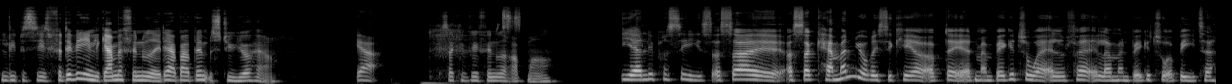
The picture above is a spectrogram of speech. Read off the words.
Lige præcis. For det vi egentlig gerne vil finde ud af, det er bare, hvem styrer her. Ja. Så kan vi finde ud af ret meget. Ja, lige præcis. Og så, øh, og så kan man jo risikere at opdage, at man begge to er alfa, eller man begge to er beta.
